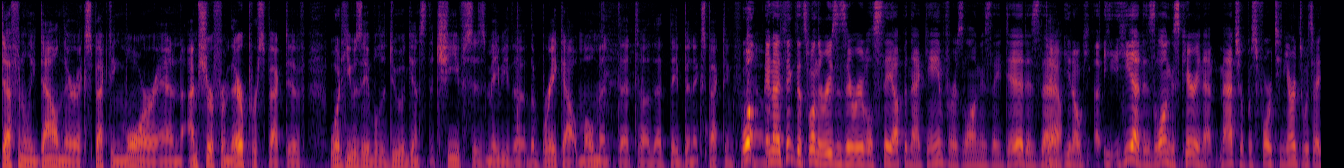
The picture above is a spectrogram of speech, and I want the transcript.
definitely down there expecting more and i'm sure from their perspective what he was able to do against the chiefs is maybe the, the breakout moment that uh, that they've been expecting from well him. and i think that's one of the reasons they were able to stay up in that game for as long as they did is that yeah. you know he, he had his longest carry in that matchup was 14 yards which i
